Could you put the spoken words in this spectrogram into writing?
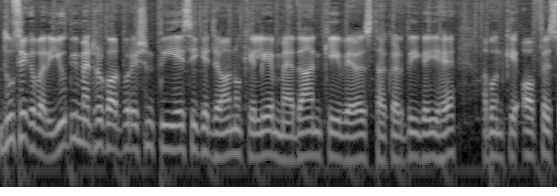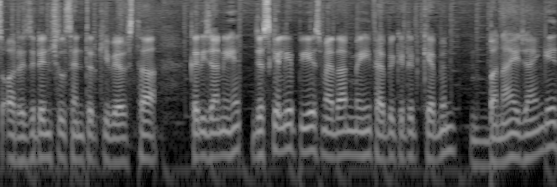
दूसरी खबर, यूपी मेट्रो कॉरपोरेशन पीएसी के जवानों के लिए मैदान की व्यवस्था कर दी गई है। अब उनके ऑफ़िस और रेजिडेंशियल सेंटर की व्यवस्था करी जानी है, जिसके लिए पीएस मैदान में ही फैब्रिकेटेड केबिन बनाए जाएँगे,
